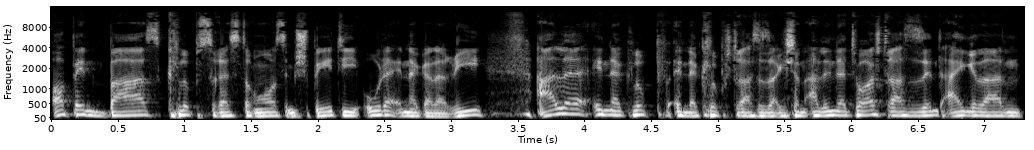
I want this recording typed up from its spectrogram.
ob in Bars, Clubs, Restaurants, im Späti oder in der Galerie. Alle in der Club, in der Clubstraße sage ich schon, alle in der Torstraße sind eingeladen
